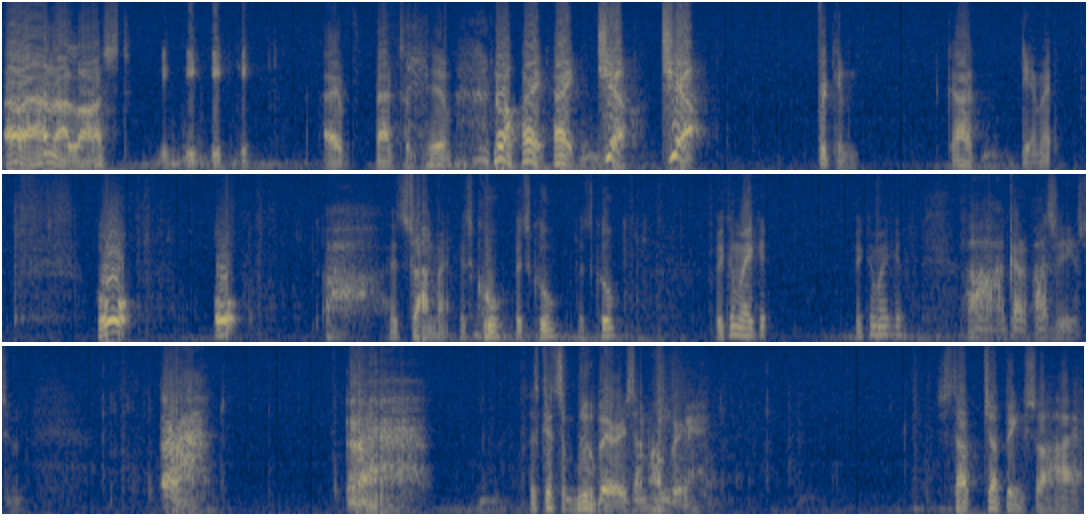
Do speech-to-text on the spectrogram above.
Oh, I'm not lost. I've battled him. No, hey, hey, chill, chill! Freaking, god damn it. Oh, oh, ah, it's fine, man. It's cool, it's cool, it's cool. We can make it. We can make it. Ah, I gotta pause video soon. Ah. Let's get some blueberries. I'm hungry. Stop jumping so high.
